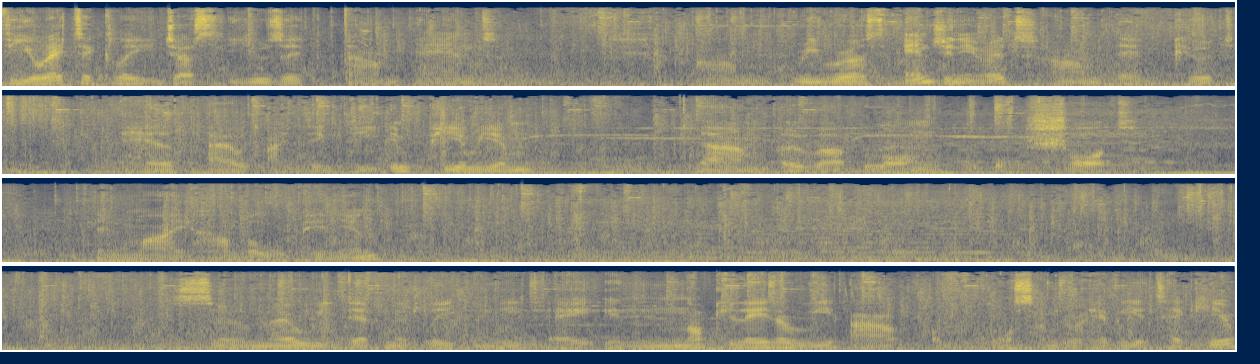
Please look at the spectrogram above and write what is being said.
theoretically just use it um, and um, reverse engineer it. Um, that could help out, I think, the Imperium um, over long or short, in my humble opinion. So now we definitely need a inoculator. We are of course under heavy attack here.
